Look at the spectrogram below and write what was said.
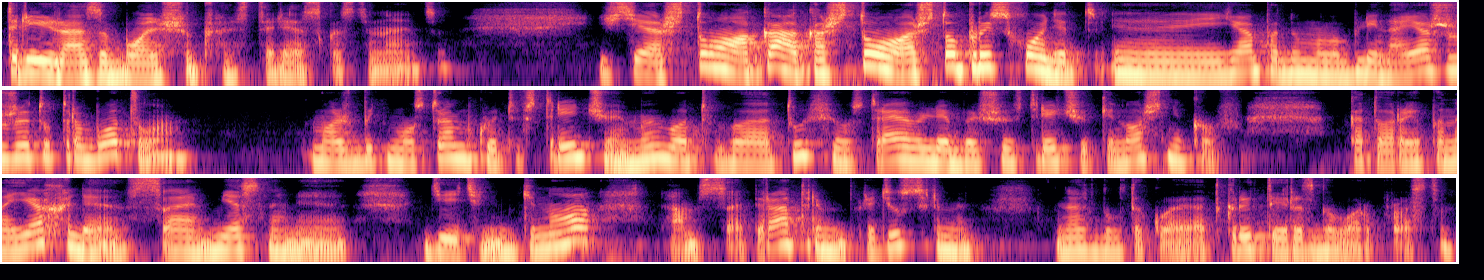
три раза больше просто резко становится. И все, а что, а как, а что, а что происходит? И я подумала, блин, а я же уже тут работала. Может быть, мы устроим какую-то встречу. И мы вот в Туфе устраивали большую встречу киношников, которые понаехали с местными деятелями кино, там, с операторами, продюсерами. У нас был такой открытый разговор просто.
